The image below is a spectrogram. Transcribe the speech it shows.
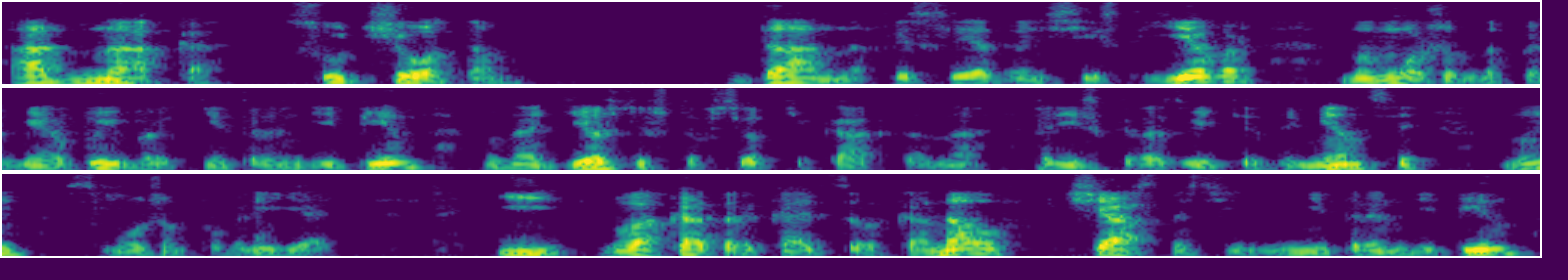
Однако, с учетом данных исследований СИСТ-ЕВР мы можем, например, выбрать нитрандипин в надежде, что все-таки как-то на риск развития деменции мы сможем повлиять. И блокаторы кальциевых каналов, в частности нитрандипин,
